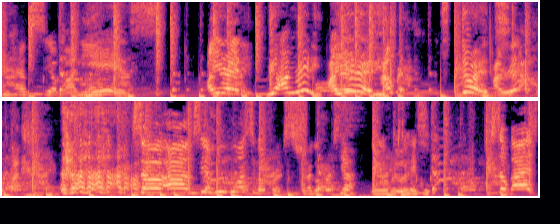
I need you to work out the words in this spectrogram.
you have Sia Bani. Yes. Are you ready? Yeah, I'm ready. Are you ready? I'm ready. Let's do it. I'm ready. I So, um, who, who wants to go first? Should I go first? Yeah, You go first. Okay, cool. So, guys,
